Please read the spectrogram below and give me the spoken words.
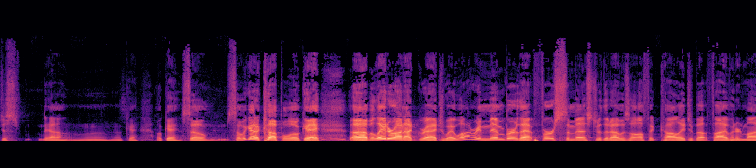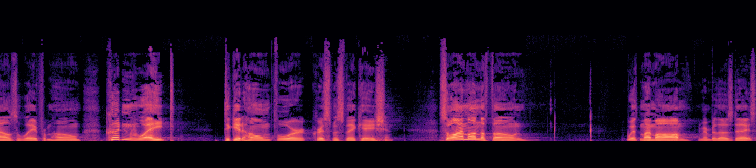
Just yeah. Uh, okay. Okay. So so we got a couple. Okay. Uh, but later on, I'd graduate. Well, I remember that first semester that I was off at college, about 500 miles away from home. Couldn't wait to get home for Christmas vacation. So I'm on the phone with my mom. Remember those days?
